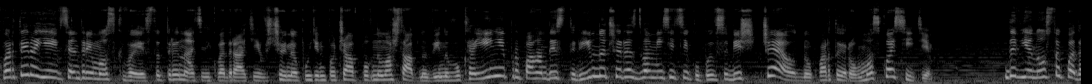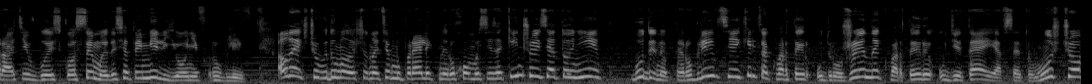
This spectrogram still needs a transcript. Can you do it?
Квартира є і в центрі Москви 113 квадратів. Щойно Путін почав повномасштабну війну в Україні. Пропагандист рівно через два місяці купив собі ще одну квартиру в Москва Сіті. 90 квадратів близько 70 мільйонів рублів. Але якщо ви думали, що на цьому перелік нерухомості закінчується, то ні. Будинок на рублівці, кілька квартир у дружини, квартири у дітей. А все тому, що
